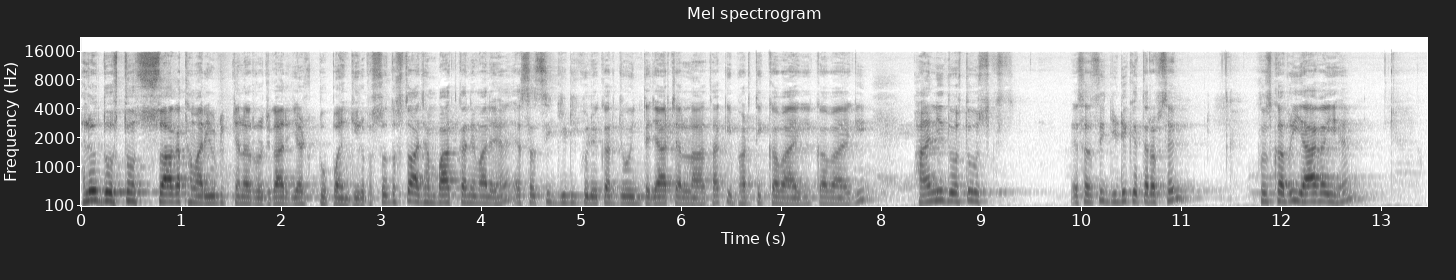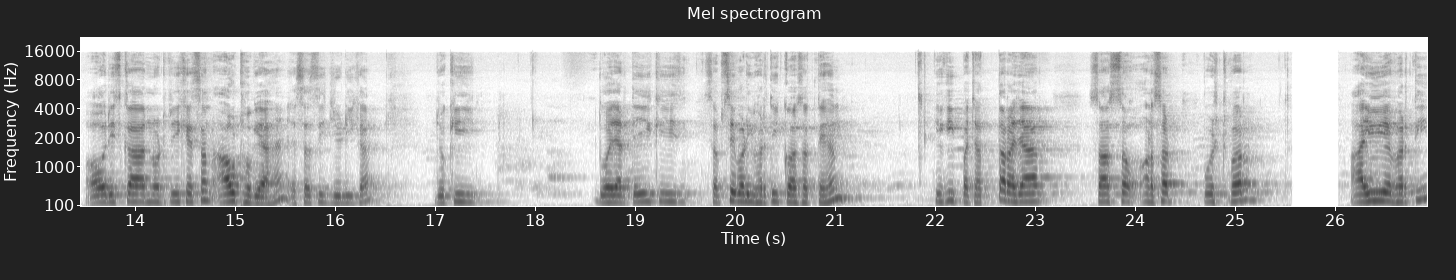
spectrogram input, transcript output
हेलो दोस्तों, स्वागत हमारे YouTube channel Rozgar result two point zero पर। सो दोस्तों, आज हम बात करने वाले हैं एसएससी जीडी को लेकर जो इंतज़ार चल रहा था कि भर्ती कब आएगी कब आएगी। फाइनली दोस्तों, उस एसएससी जीडी की तरफ़ से खुशखबरी आ गई है और इसका नोटिफिकेशन आउट हो गया है एसएससी जीडी का, जो कि 2023 की सबसे बड़ी भर्ती कह सकते हैं, क्योंकि पचहत्तर पोस्ट पर आई हुई है भर्ती।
